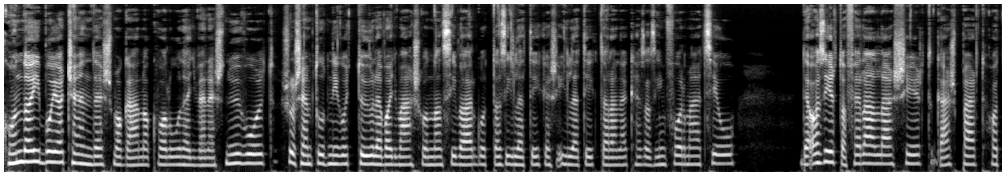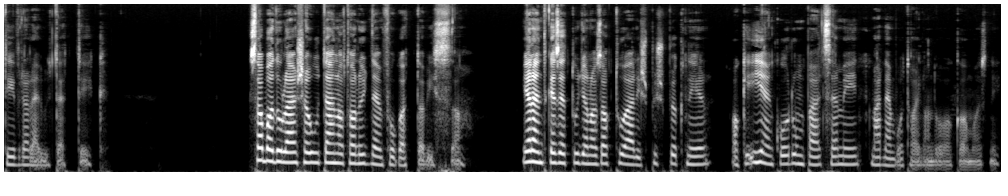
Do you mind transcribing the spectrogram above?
Kondai bolya csendes, magának való negyvenes nő volt, sosem tudni, hogy tőle vagy máshonnan szivárgott az illetékes illetéktelenekhez az információ, de azért a felállásért Gáspárt hat évre leültették. Szabadulása után a tanügy nem fogadta vissza. Jelentkezett ugyan az aktuális püspöknél, aki ilyen korrumpált személyt már nem volt hajlandó alkalmazni.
